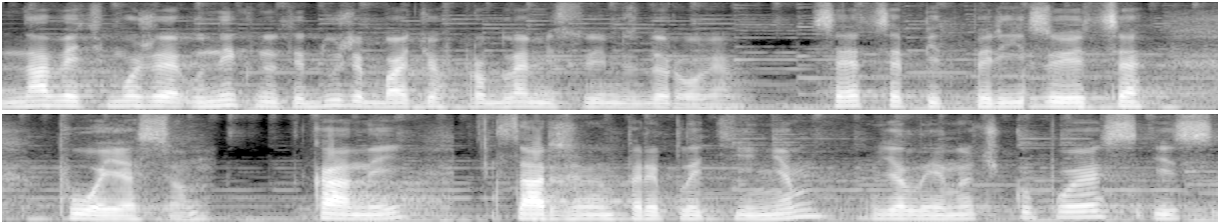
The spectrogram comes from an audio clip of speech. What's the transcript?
навіть може уникнути дуже багатьох проблем із своїм здоров'ям. Все це підперізується поясом. Тканий саржевим переплетінням, ялиночку пояс із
